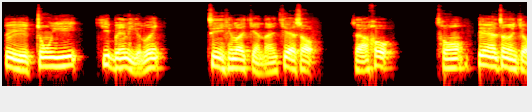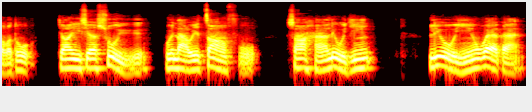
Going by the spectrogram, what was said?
对中医基本理论进行了简单介绍，然后从辩证角度将一些术语归纳为脏腑、伤寒六经、六淫外感、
